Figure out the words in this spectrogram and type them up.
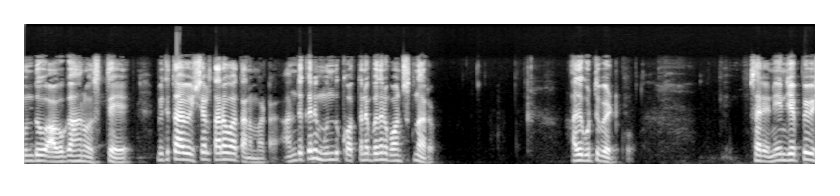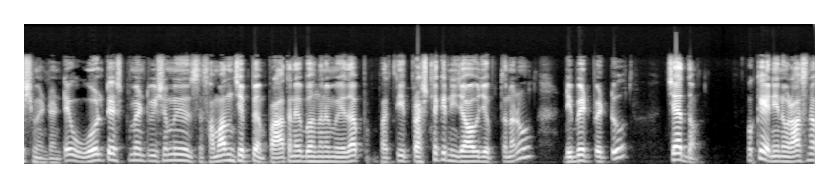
ముందు అవగాహన వస్తే మిగతా విషయాలు తర్వాత అనమాట. అందుకని ముందు కొత్త నిబంధన పంచుతున్నారు. అది గుర్తుపెట్టుకో. సరే నేను చెప్పే విషయం ఏంటంటే ఓల్డ్ టెస్ట్‌మెంట్ విషయం మీద సమాధానం చెప్పాం. పాత నిబంధన మీద ప్రతి ప్రశ్నకి నేను జవాబు చెప్తున్నాను. డిబేట్ పెట్టు చేద్దాం. ఓకే. నేను రాసిన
